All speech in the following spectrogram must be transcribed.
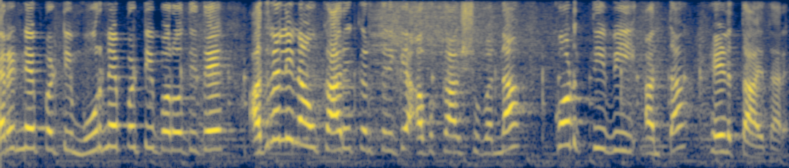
ಎರಡನೇ ಪಟ್ಟಿ, ಮೂರನೇ ಪಟ್ಟಿ ಬರೋದಿದೆ. ಅದರಲ್ಲಿ ನಾವು ಕಾರ್ಯಕರ್ತರಿಗೆ ಅವಕಾಶವನ್ನ ಕೊಡ್ತೀವಿ ಅಂತ ಹೇಳ್ತಾ ಇದ್ದಾರೆ.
